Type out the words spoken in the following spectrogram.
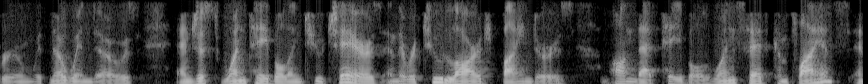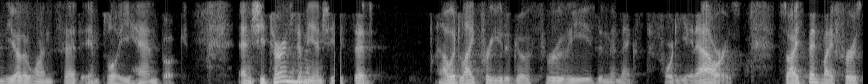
room with no windows and just one table and two chairs. And there were two large binders on that table. One said compliance and the other one said employee handbook. And she turned mm-hmm. to me and she said, I would like for you to go through these in the next 48 hours. So I spent my first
